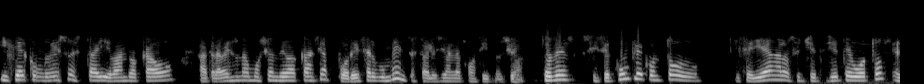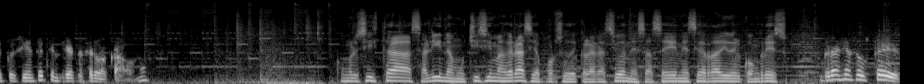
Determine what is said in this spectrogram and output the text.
y que el Congreso está llevando a cabo a través de una moción de vacancia por ese argumento establecido en la Constitución. Entonces, si se cumple con todo y se llegan a los 87 votos, el presidente tendría que ser vacado, ¿no? Congresista Salina, muchísimas gracias por sus declaraciones a CNC Radio del Congreso. Gracias a ustedes.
